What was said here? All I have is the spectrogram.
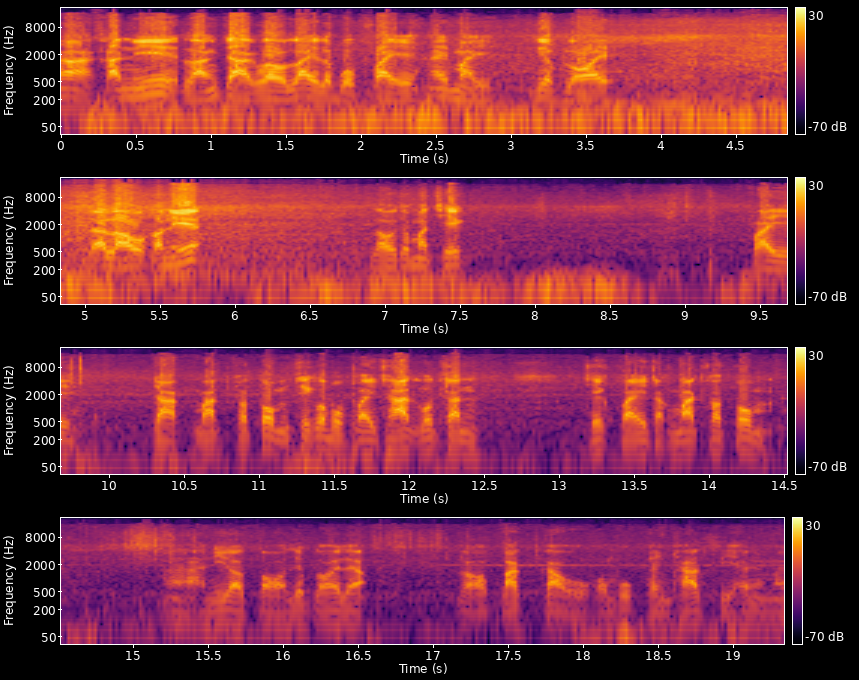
อ่าคันนี้หลังจากเราไล่ระบบไฟให้ใหม่เรียบร้อย แล้วเราคราวนี้ เราจะมาเช็ค ไฟจากมัดข้าวต้ม เช็คระบบไฟชาร์จรถกัน เช็คไฟจากมัดข้าวต้มอ่าอันนี้เราต่อเรียบร้อยแล้ว เราเอาปลั๊กเก่าของพวกแผ่นชาร์จเสียเนี่ยมา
